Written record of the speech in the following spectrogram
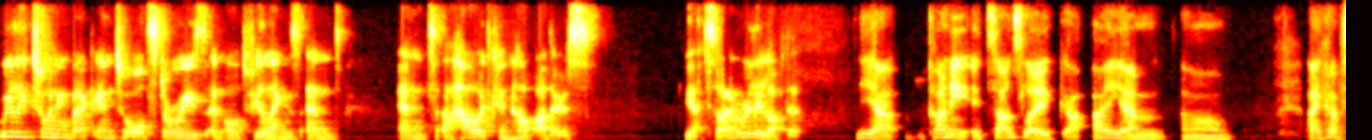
really tuning back into old stories and old feelings and and uh, how it can help others. Yeah, so I really loved it. Yeah, Connie, it sounds like I am. Um, I have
